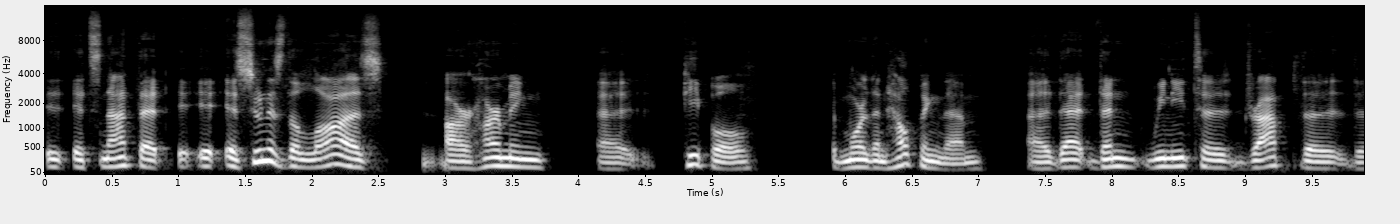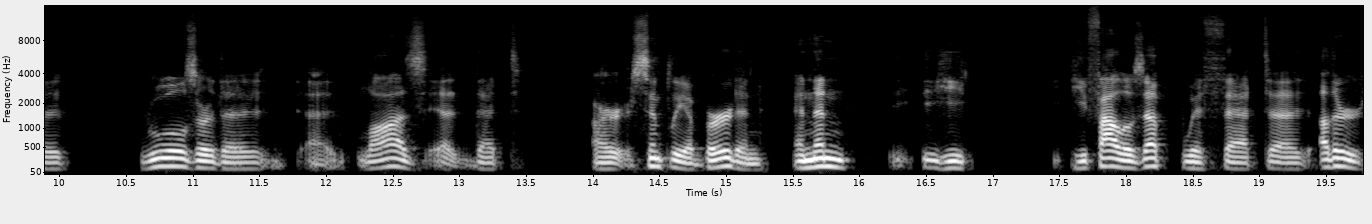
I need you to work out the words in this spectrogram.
it, it's not that, it, as soon as the laws are harming uh, people more than helping them, uh, that then we need to drop the, the rules or the laws that are simply a burden. And then he he follows up with that uh, other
